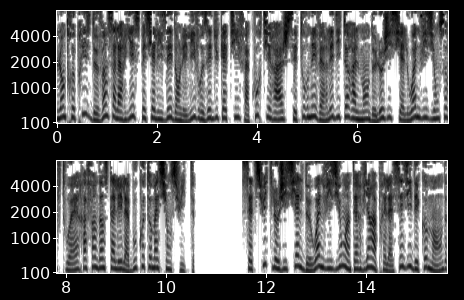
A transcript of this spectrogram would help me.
L'entreprise de 20 salariés spécialisée dans les livres éducatifs à court tirage s'est tournée vers l'éditeur allemand de logiciels OneVision Software afin d'installer la Book Automation Suite. Cette suite logicielle de OneVision intervient après la saisie des commandes,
